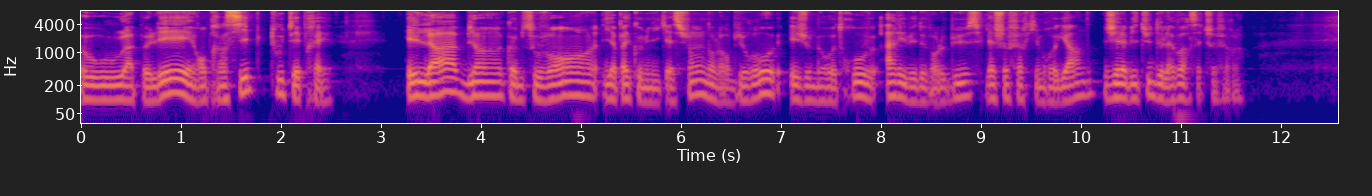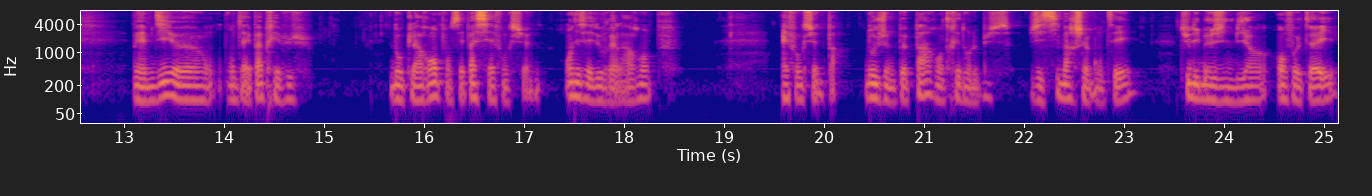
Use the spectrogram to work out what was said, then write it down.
ou appeler et en principe tout est prêt. Et là, bien comme souvent, il n'y a pas de communication dans leur bureau et je me retrouve arrivé devant le bus, la chauffeur qui me regarde, j'ai l'habitude de la voir cette chauffeur-là. Mais elle me dit, euh, on t'avait pas prévu. Donc la rampe, on ne sait pas si elle fonctionne. On essaye d'ouvrir la rampe, elle fonctionne pas. Donc je ne peux pas rentrer dans le bus. J'ai six marches à monter, tu l'imagines bien, en fauteuil,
